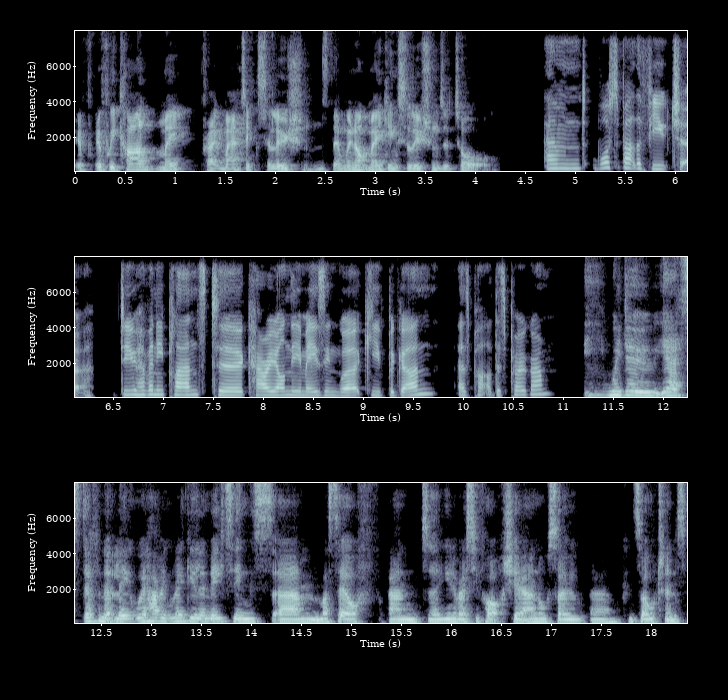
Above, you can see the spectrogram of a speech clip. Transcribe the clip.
If if we can't make pragmatic solutions, then we're not making solutions at all. And what about the future? Do you have any plans to carry on the amazing work you've begun as part of this program? We do, yes, definitely. We're having regular meetings, um, myself and uh, University of Hertfordshire, and also um, consultants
